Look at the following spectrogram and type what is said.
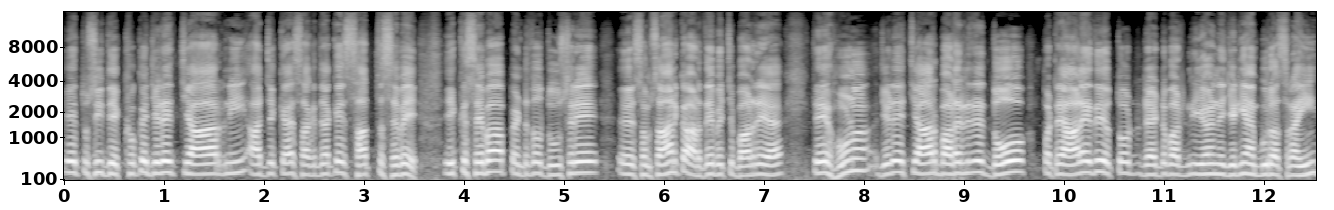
ਇਹ ਤੁਸੀਂ ਦੇਖੋ ਕਿ ਜਿਹੜੇ ਚਾਰ ਨਹੀਂ ਅੱਜ ਕਹਿ ਸਕਦੇ ਆ ਕਿ ਸੱਤ ਸਿਵੇ, ਇੱਕ ਸਿਵਾ ਪਿੰਡ ਤੋਂ ਦੂਸਰੇ ਸ਼ਮਸ਼ਾਨ ਘਾਟ ਦੇ ਵਿੱਚ ਵੜ ਰਿਹਾ ਹੈ, ਤੇ ਹੁਣ ਜਿਹੜੇ ਚਾਰ ਵੜ ਰਹੇ ਨੇ ਤੇ ਦੋ ਪਟਿਆਲੇ ਦੇ ਉੱਤੋਂ ਡੈੱਡ ਬੜੀਆਂ ਨੇ ਜਿਹੜੀਆਂ ਐਂਬੂਲੈਂਸ ਰਾਹੀਂ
